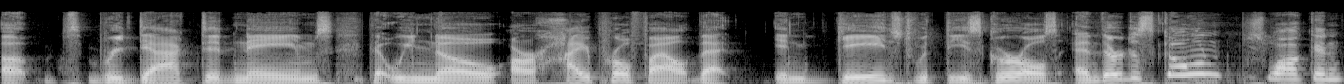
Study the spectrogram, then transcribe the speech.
uh, redacted names that we know are high profile that engaged with these girls, and they're just going, just walking.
